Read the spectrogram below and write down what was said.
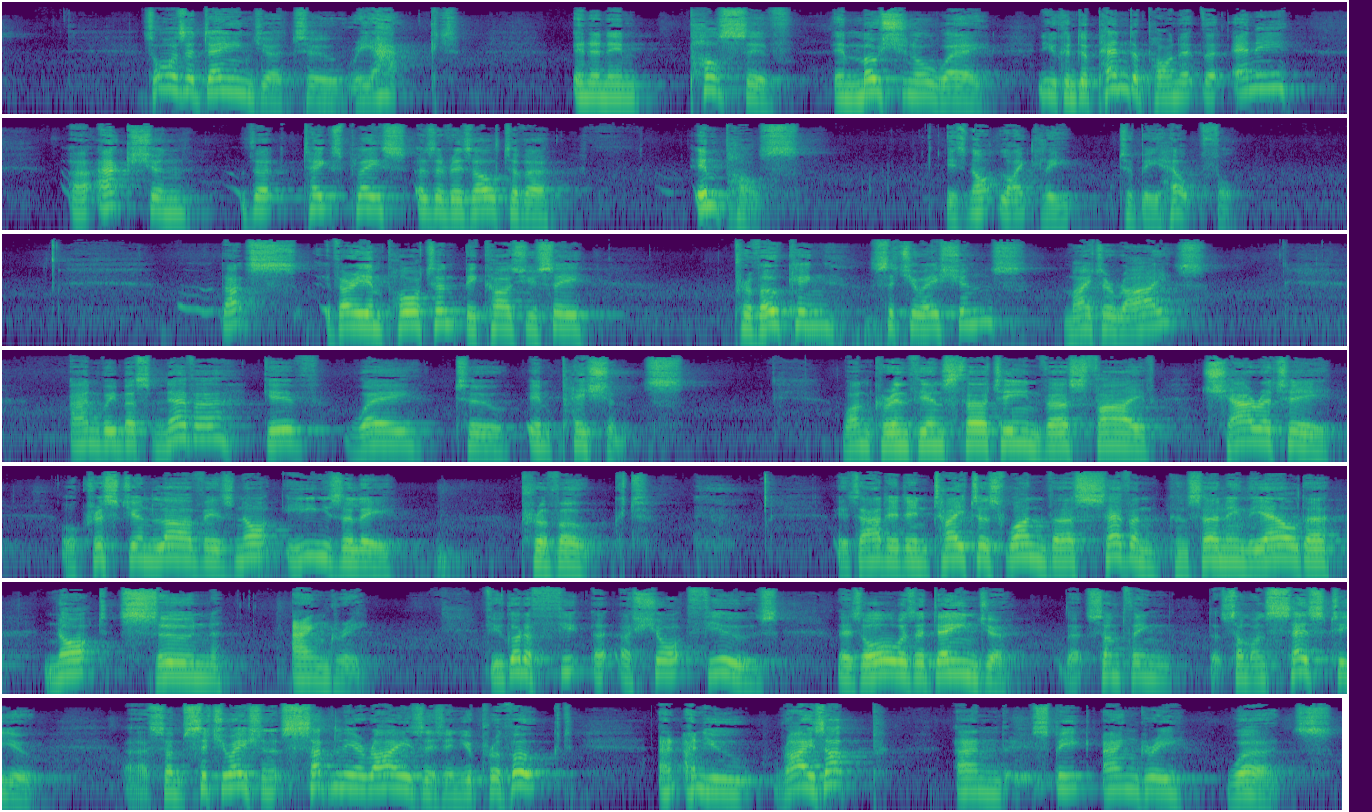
It's always a danger to react in an impulsive, emotional way. You can depend upon it that any uh, action that takes place as a result of a impulse is not likely to be helpful. That's very important because you see, provoking situations might arise, and we must never give way to impatience. 1 Corinthians 13, verse 5 Charity or Christian love is not easily provoked. It's added in Titus 1, verse 7, concerning the elder, not soon angry. If you've got a, fu- a, short fuse, there's always a danger that something that someone says to you, uh, some situation that suddenly arises and you're provoked and, and you rise up and speak angry words.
